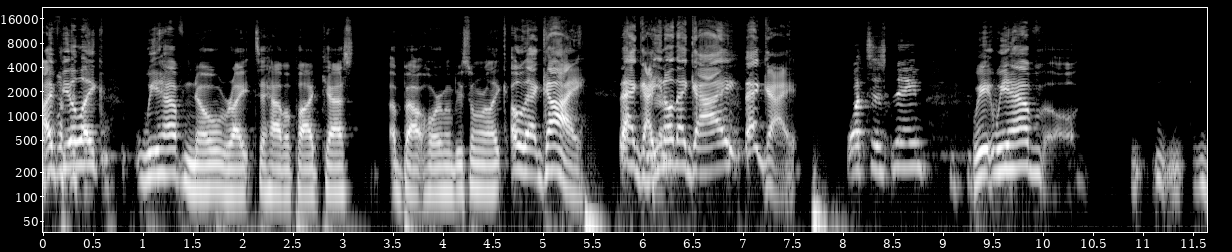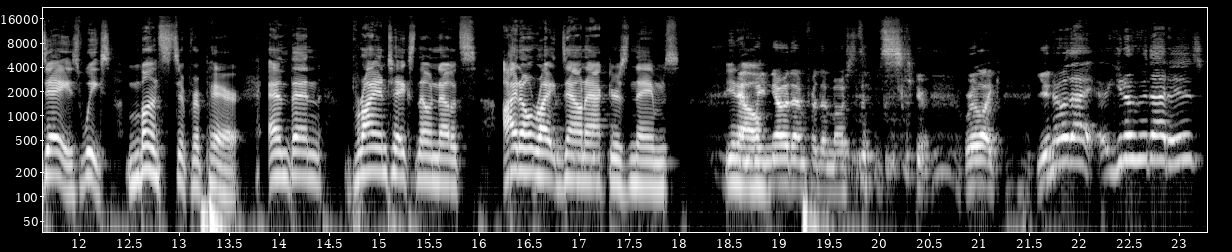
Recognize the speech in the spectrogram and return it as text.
I feel like we have no right to have a podcast about horror movies when we're like, oh, that guy, that guy, you know that guy, that guy. What's his name? We we have uh, days, weeks, months to prepare, and then Brian takes no notes. I don't write down actors' names. You know, And we know them for the most obscure. We're like, you know that? You know who that is?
